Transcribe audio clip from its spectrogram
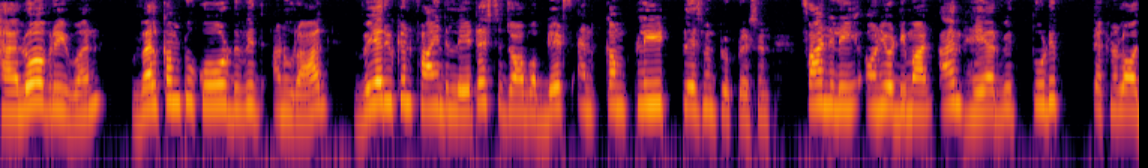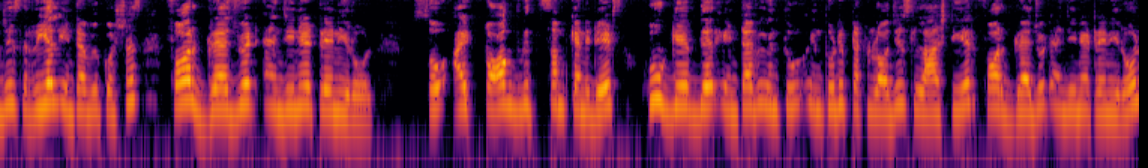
Hello everyone, welcome to Code with Anurag, where you can find the latest job updates and complete placement preparation. Finally, on your demand, I am here with Tudip Technologies real interview questions for graduate engineer trainee role. So I talked with some candidates who gave their interview into Tudip Technologies last year for graduate engineer trainee role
